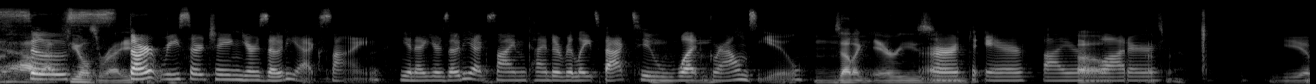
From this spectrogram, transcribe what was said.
Yeah, so that feels right. Start researching your zodiac sign. You know, your zodiac sign kind of relates back to Mm-hmm. what grounds you: Is that like Aries? and- earth, air, fire, Oh, water. That's me. Yeah,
